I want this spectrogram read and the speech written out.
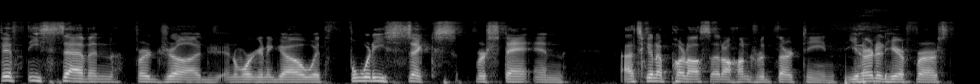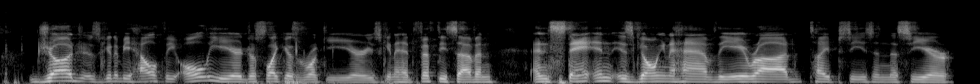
57 for Judge, and we're gonna go with 46 for Stanton that's going to put us at 113. You heard it here first. Judge is going to be healthy all year, just like his rookie year. He's going to hit 57. And Stanton is going to have the A Rod type season this year.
